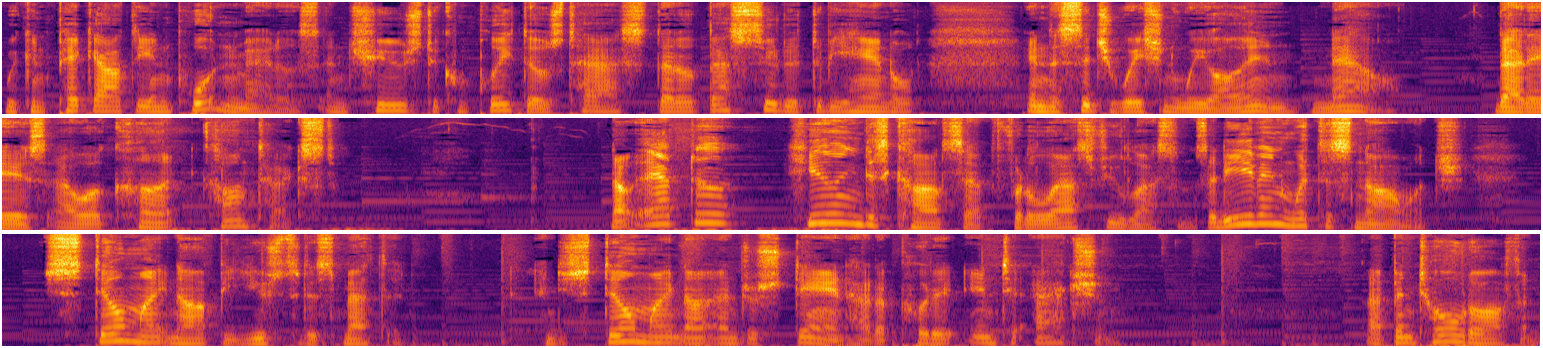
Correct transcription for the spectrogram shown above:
we can pick out the important matters and choose to complete those tasks that are best suited to be handled in the situation we are in now. That is, our current context. Now, after hearing this concept for the last few lessons, and even with this knowledge, you still might not be used to this method, and you still might not understand how to put it into action. I've been told often,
